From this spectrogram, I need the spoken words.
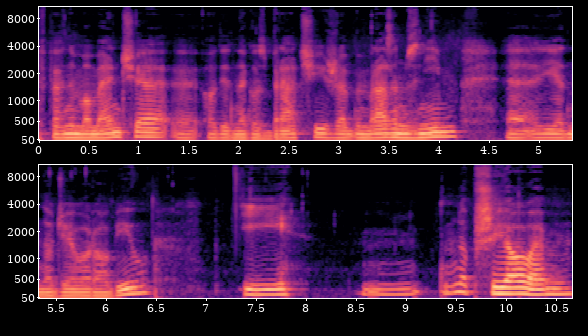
w pewnym momencie od jednego z braci, żebym razem z nim jedno dzieło robił. I Mm, no, przyjąłem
